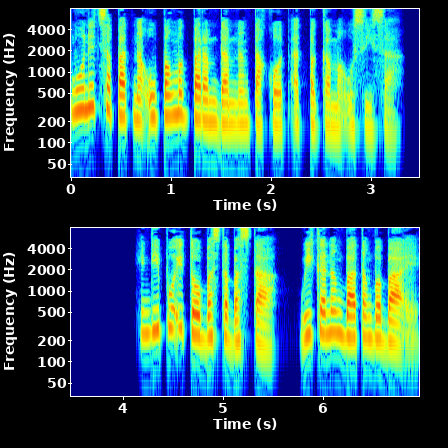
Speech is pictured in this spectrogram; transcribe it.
ngunit sapat na upang magparamdam ng takot at pagkamausisa. Hindi po ito basta-basta, wika ng batang babae,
